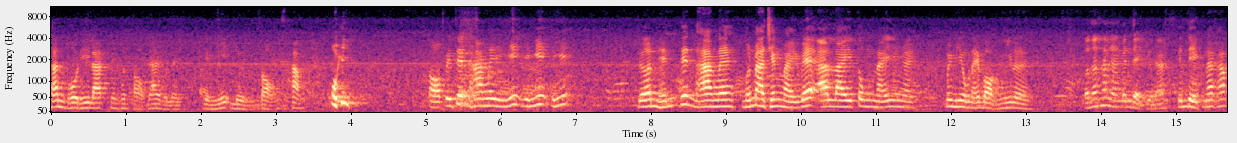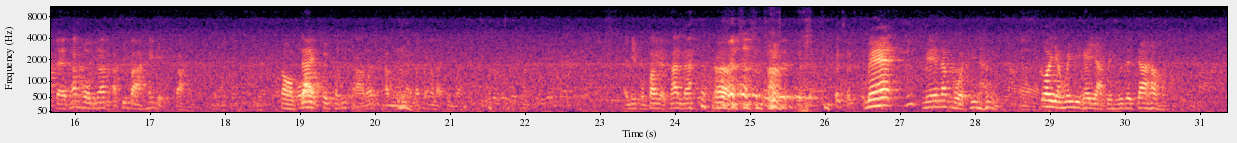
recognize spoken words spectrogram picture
ท่านโพธิรัตน์เป็นคนตอบได้หมดเลย อย่างนี้หนึ่งสองสามอุ้ยตอบเป็นเส้นทางเลยอย่างนี้ อย่างนี้อย่างนี้ เดินเห็นเส้นทางเลย เหมือนมาเชียงใหม่แวะอะไรตรงไหนยังไง ไม่มีองค์ไหนบอกอย่างนี้เลย ตอนนั้นท่านยังเป็นเด็กอยู่นะ เป็นเด็กนะครับ แต่ท่านพรหมรับอธิบายให้เด็กฟังตอบเพราะได้ว่าเป็นคนที่ถามว่าทำยังไงแล้วท่านก็อธิบาย อันนี้ผมฟังจากท่านนะเออแม้แม้นักบวชที่นั่นอ่าก็ยังไม่มีใครอยากเป็นพุทธเจ้า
